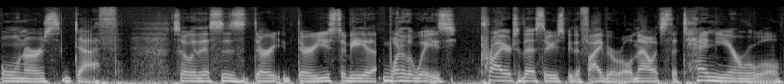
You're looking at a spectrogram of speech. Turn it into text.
owner's death. So this is there. There used to be one of the ways prior to this, there used to be the five year rule. Now it's the 10 year rule,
